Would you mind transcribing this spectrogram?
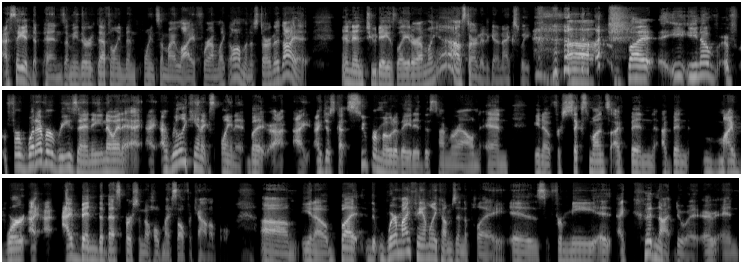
I say it depends. I mean, there have definitely been points in my life where I'm like, oh, I'm going to start a diet. And then two days later, I'm like, yeah, I'll start it again next week. uh, but, you, you, know, for whatever reason, you know, and I, I really can't explain it, but I, I just got super motivated this time around. And, you know, for six months, I've been, I've been my word, I, I, I've been the best person to hold myself accountable. Um, you know, but where my family comes into play is for me, it, I could not do it. Er, and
